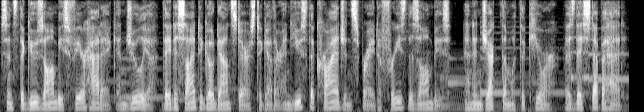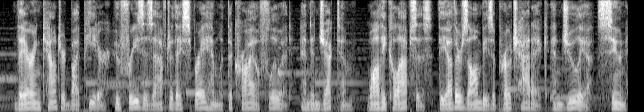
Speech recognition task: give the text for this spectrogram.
Since the goo zombies fear Haddock and Julia, they decide to go downstairs together and use the cryogen spray to freeze the zombies and inject them with the cure. As they step ahead, they are encountered by Peter, who freezes after they spray him with the cryo fluid and inject him. While he collapses, the other zombies approach Haddock and Julia. Soon,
